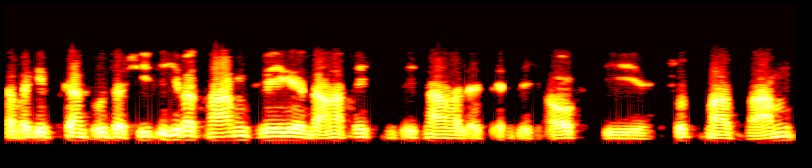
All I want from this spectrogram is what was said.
Dabei gibt es ganz unterschiedliche Übertragungswege und danach richten sich nachher letztendlich auch die Schutzmaßnahmen.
